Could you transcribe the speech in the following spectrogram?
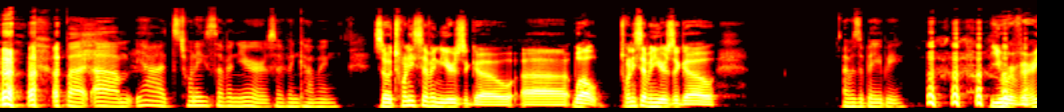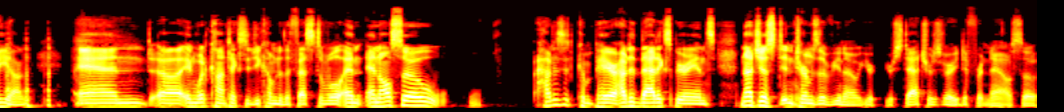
but um, yeah, it's 27 years I've been coming. So 27 years ago, uh, well, 27 years ago, I was a baby. you were very young. And uh, in what context did you come to the festival? And and also, how does it compare? How did that experience, not just in terms of you know your your stature is very different now, so,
